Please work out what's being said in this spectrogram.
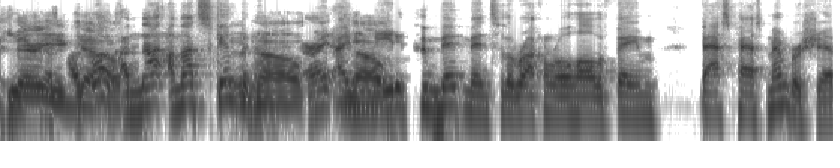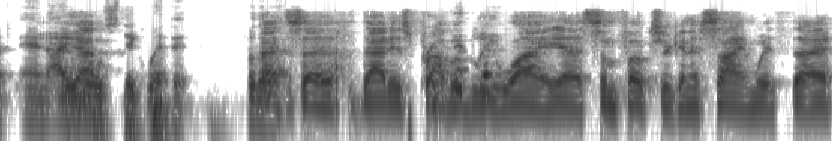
There you like, go. I'm not. I'm not skimping. No, it, all right, I no. made a commitment to the Rock and Roll Hall of Fame Fast Pass membership, and I Yeah. will stick with it. That's uh, that is probably why uh, some folks are going to sign with uh,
